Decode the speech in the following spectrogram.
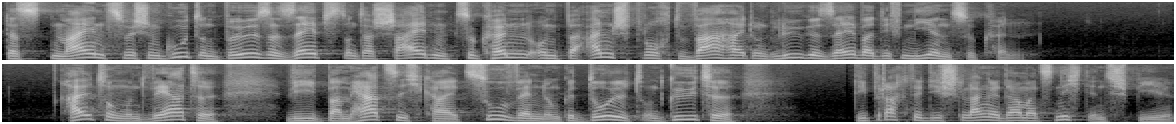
das meint, zwischen Gut und Böse selbst unterscheiden zu können und beansprucht, Wahrheit und Lüge selber definieren zu können. Haltung und Werte wie Barmherzigkeit, Zuwendung, Geduld und Güte, die brachte die Schlange damals nicht ins Spiel.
